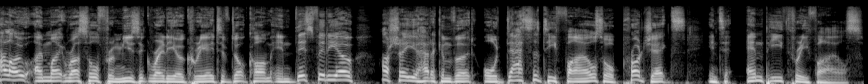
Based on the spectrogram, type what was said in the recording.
Hello, I'm Mike Russell from musicradiocreative.com. In this video, I'll show you how to convert Audacity files or projects into MP3 files.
